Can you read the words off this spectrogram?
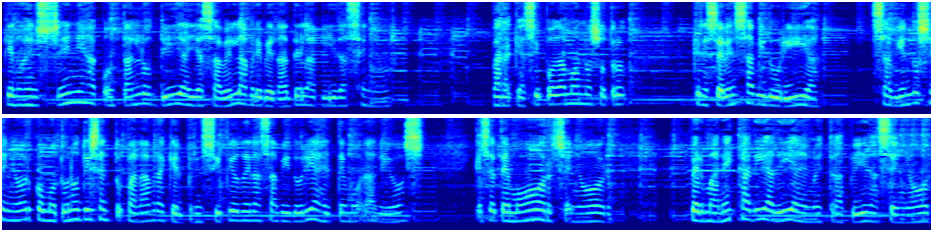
que nos enseñes a contar los días y a saber la brevedad de la vida, Señor, para que así podamos nosotros crecer en sabiduría, sabiendo, Señor, como tú nos dices en tu palabra, que el principio de la sabiduría es el temor a Dios. Que ese temor, Señor, permanezca día a día en nuestras vidas, Señor.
